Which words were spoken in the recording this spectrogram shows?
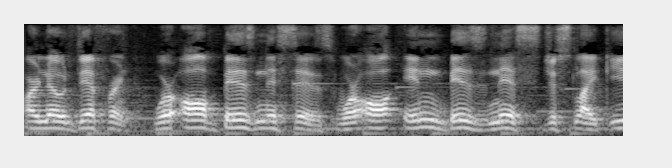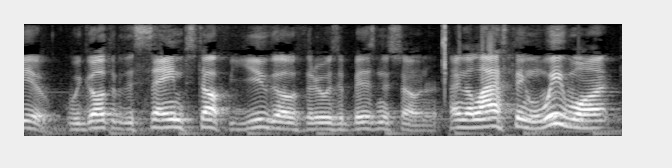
are no different. We're all businesses. We're all in business just like you. We go through the same stuff you go through as a business owner. And the last thing we want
